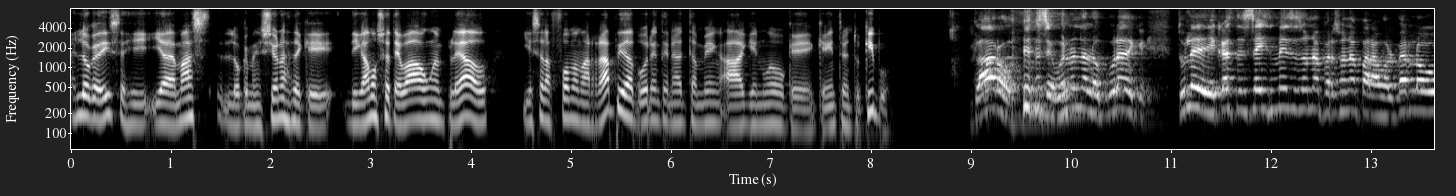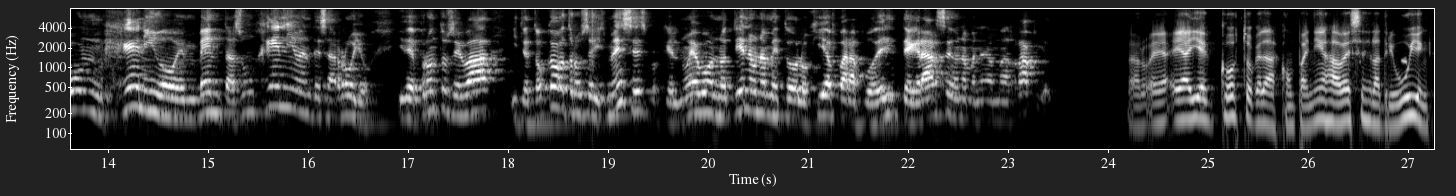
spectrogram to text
Es lo que dices y, además lo que mencionas de que, digamos, se te va a un empleado y esa es la forma más rápida de poder entrenar también a alguien nuevo que, que entre en tu equipo. Claro, se vuelve una locura de que tú le dedicaste seis meses a una persona para volverlo un genio en ventas, un genio en desarrollo, y de pronto se va y te toca otros seis meses porque el nuevo no tiene una metodología para poder integrarse de una manera más rápida. Claro, es ahí el costo que las compañías a veces le atribuyen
